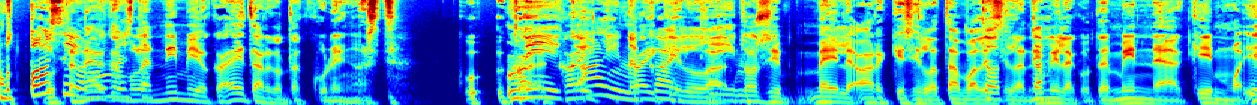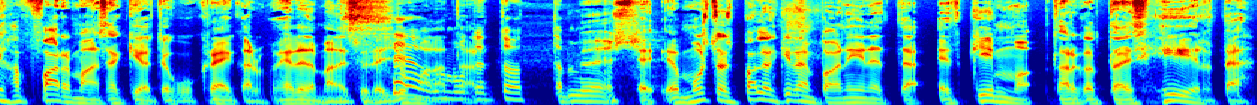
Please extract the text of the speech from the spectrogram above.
Mut Pasi Mutta on mun näytä mielestä, mulle nimi, joka ei tarkoita kuningasta. Ku, Niin, aina kaikilla kaikkiin. tosi meille arkisilla tavallisilla Totta. nimillä, kuten Minne ja Kimmo. Ihan varmaan säkin oot joku Kreikan hedelmällisyyden se jumalatar. on muuten totta myös. Ja- Ja musta olisi paljon kivempaa niin, että, että Kimmo tarkoittaisi hiirtä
